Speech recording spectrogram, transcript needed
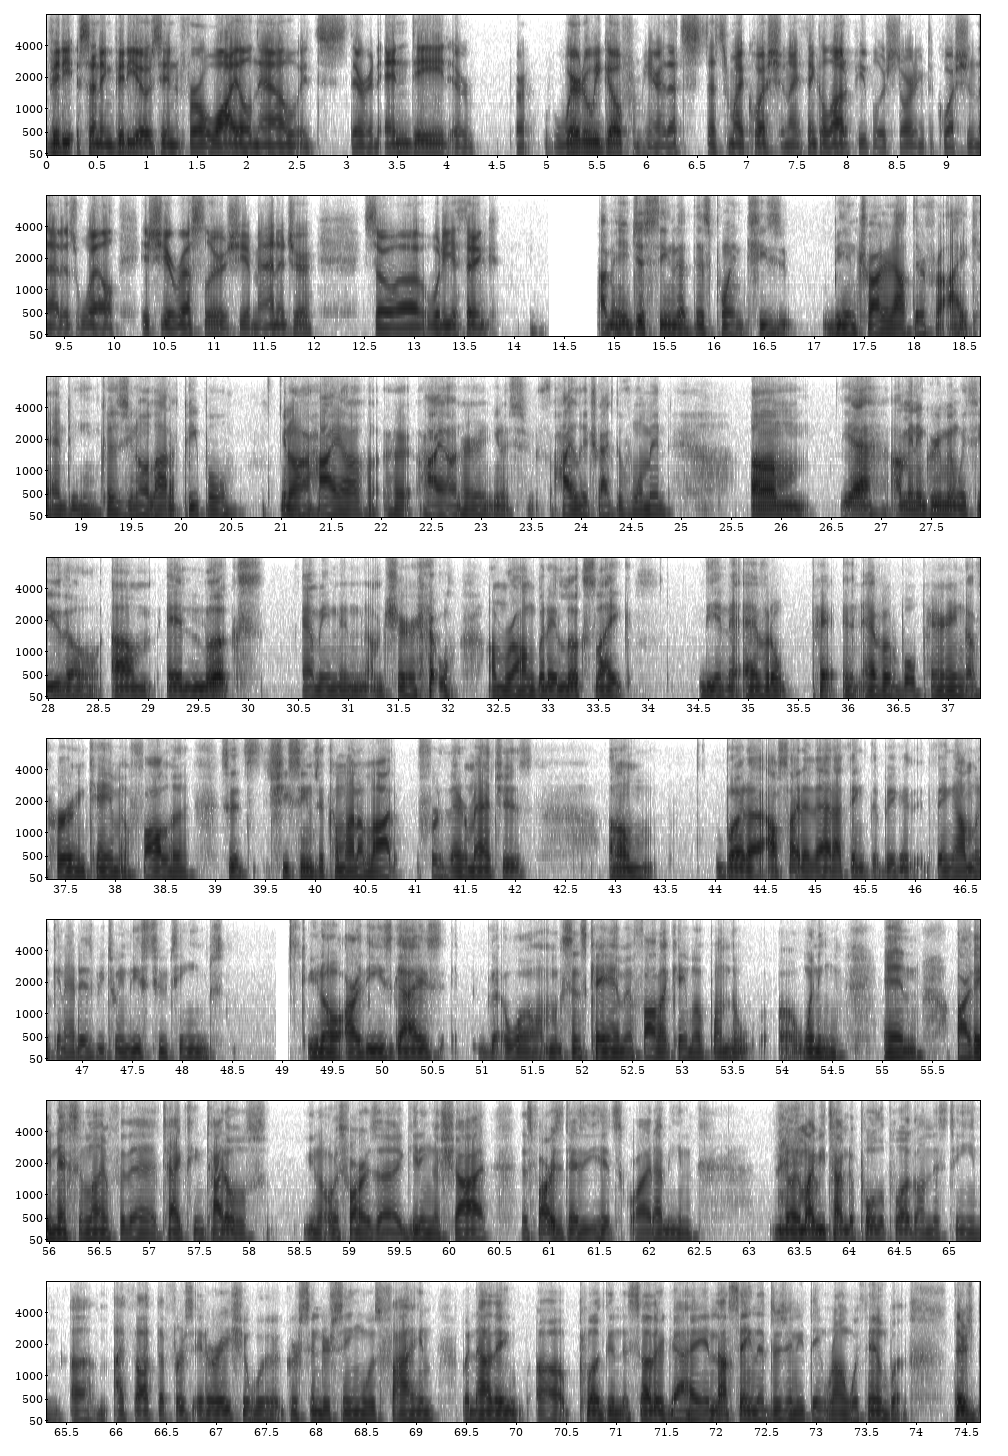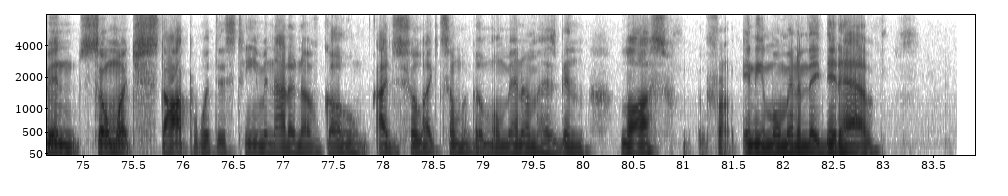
video sending videos in for a while now. It's there an end date or, or where do we go from here? That's that's my question. I think a lot of people are starting to question that as well. Is she a wrestler? Is she a manager? So uh, what do you think? I mean, it just seems at this point she's being trotted out there for eye candy because you know a lot of people, you know, are high of her, high on her. You know, highly attractive woman. Um, yeah, I'm in agreement with you though. Um, it looks, I mean, and I'm sure I'm wrong, but it looks like the inevitable inevitable pairing of her and KM and Fallah, since she seems to come out a lot for their matches. Um, but uh, outside of that, I think the bigger thing I'm looking at is between these two teams. You know, are these guys? Well, since KM and Fallah came up on the uh, winning, and are they next in line for the tag team titles? You know, as far as uh, getting a shot, as far as Desi Hit Squad, I mean, you know, it might be time to pull the plug on this team. Um, I thought the first iteration with Gursinder Singh was fine, but now they uh, plugged in this other guy. And not saying that there's anything wrong with him, but there's been so much stop with this team and not enough go. I just feel like some of the momentum has been lost from any momentum they did have.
